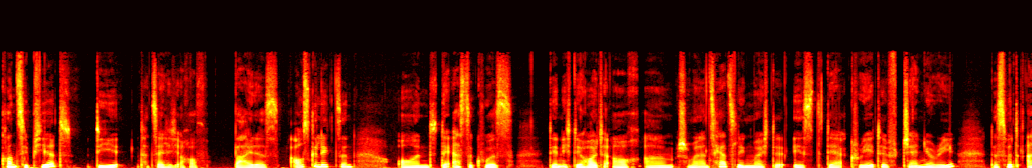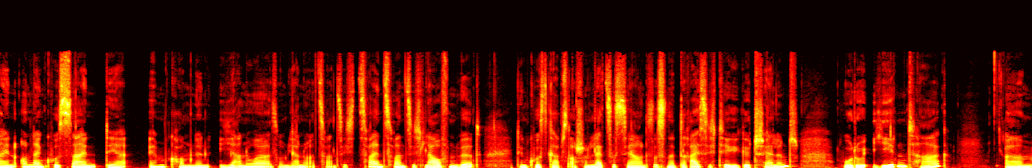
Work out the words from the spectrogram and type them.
konzipiert, die tatsächlich auch auf beides ausgelegt sind. Und der erste Kurs, den ich dir heute auch ähm, schon mal ans Herz legen möchte, ist der Creative January. Das wird ein Online-Kurs sein, der im kommenden Januar, also im Januar 2022 laufen wird. Den Kurs gab es auch schon letztes Jahr und es ist eine 30-tägige Challenge, wo du jeden Tag ähm,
